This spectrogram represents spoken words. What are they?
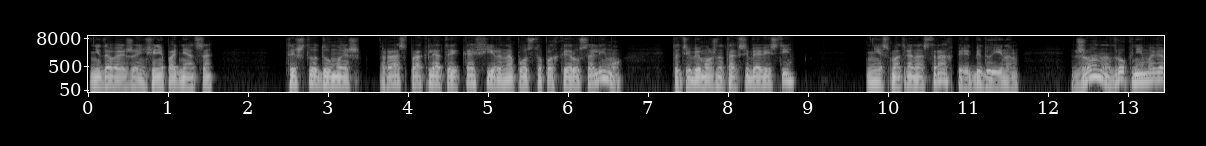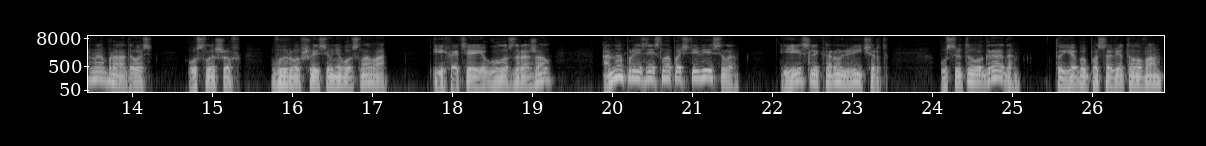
не давая женщине подняться. «Ты что думаешь, раз проклятые кафиры на подступах к Иерусалиму, то тебе можно так себя вести?» Несмотря на страх перед бедуином, Джоанна вдруг неимоверно обрадовалась, услышав вырвавшиеся у него слова, и хотя ее голос дрожал, она произнесла почти весело, «Если король Ричард у Святого Града, то я бы посоветовал вам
